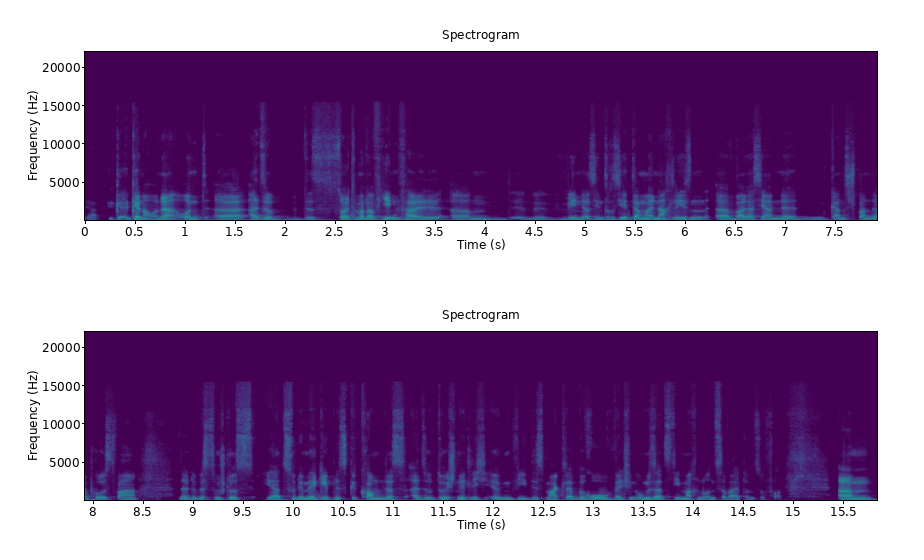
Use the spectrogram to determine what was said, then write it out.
Ja. Genau, ne? Und äh, also das sollte man auf jeden Fall, ähm, wen das interessiert, da mal nachlesen, äh, weil das ja ein ganz spannender Post war. Ne? Du bist zum Schluss ja zu dem Ergebnis gekommen, dass also durchschnittlich irgendwie das Maklerbüro, welchen Umsatz die machen und so weiter und so fort. Ähm,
